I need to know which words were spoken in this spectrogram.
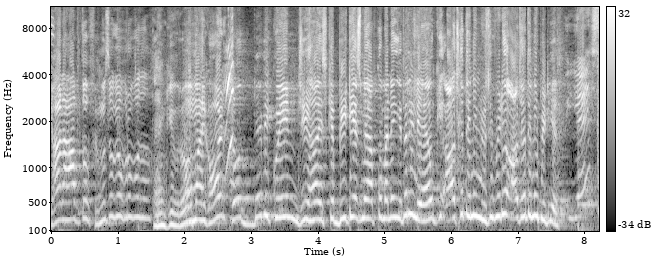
यार आप तो फ़ेमस हो गए ब्रो बहुत thank you bro oh my god तो बेबी क्वीन जी हाँ इसके बीटीएस में आपको मैंने इधर ही ले आया हूँ कि आज का दिन ही म्यूज़िक वीडियो आज के दिन ही बीटीएस यस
